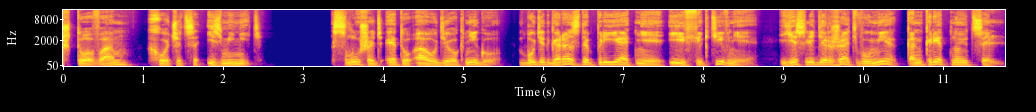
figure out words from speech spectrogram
Что вам хочется изменить? Слушать эту аудиокнигу будет гораздо приятнее и эффективнее, если держать в уме конкретную цель.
